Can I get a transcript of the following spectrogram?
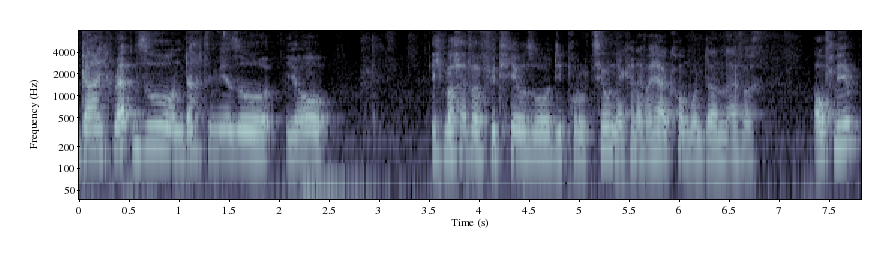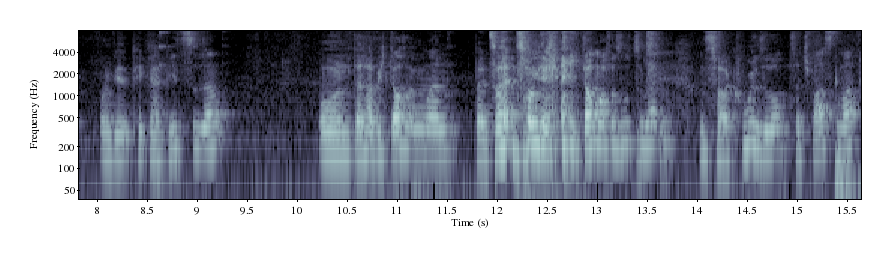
gar nicht rappen so und dachte mir so, yo, ich mache einfach für Theo so die Produktion, der kann einfach herkommen und dann einfach aufnehmen und wir picken halt Beats zusammen. Und dann habe ich doch irgendwann beim zweiten Song direkt doch mal versucht zu rappen und es war cool so, es hat Spaß gemacht.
